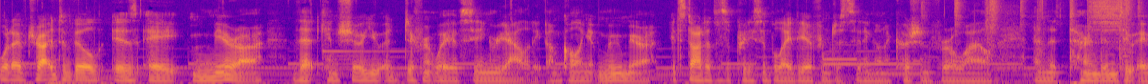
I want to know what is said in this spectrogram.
What I've tried to build is a mirror that can show you a different way of seeing reality. I'm calling it Mu Mirror. It started as a pretty simple idea from just sitting on a cushion for a while and it turned into a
